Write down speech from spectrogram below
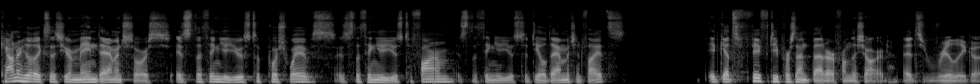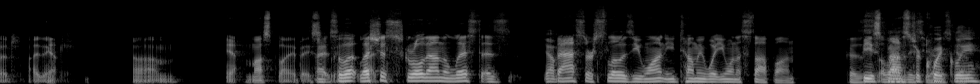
counter helix is your main damage source. It's the thing you use to push waves. It's the thing you use to farm. It's the thing you use to deal damage in fights. It gets fifty percent better from the shard. It's really good. I think. Um, yeah, must buy basically. all right so let, let's I just scroll down the list as Yep. fast or slow as you want you tell me what you want to stop on because Beastmaster quickly.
